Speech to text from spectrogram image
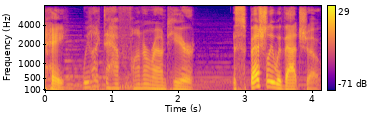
Hey, we like to have fun around here, especially with that show.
